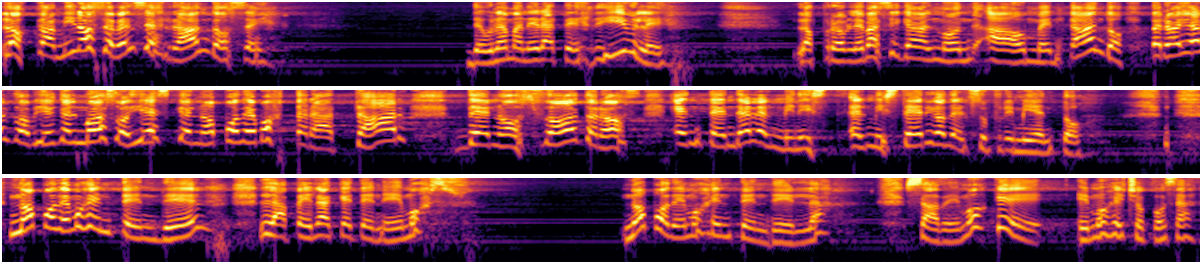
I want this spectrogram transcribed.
Los caminos se ven cerrándose de una manera terrible. Los problemas siguen aumentando, pero hay algo bien hermoso y es que no podemos tratar de nosotros entender el misterio del sufrimiento. No podemos entender la pena que tenemos. No podemos entenderla. Sabemos que hemos hecho cosas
